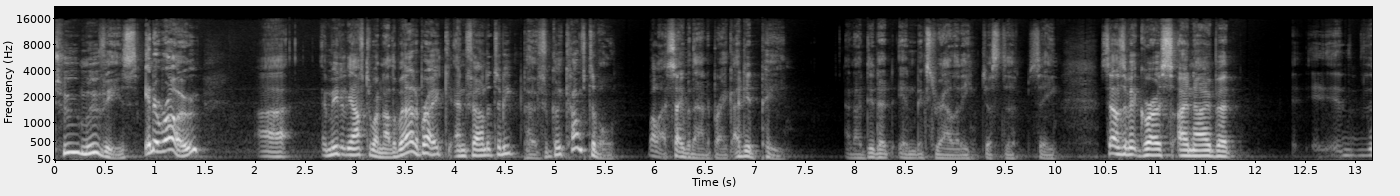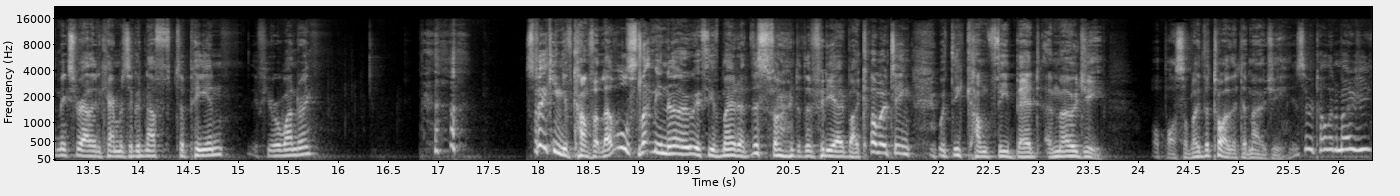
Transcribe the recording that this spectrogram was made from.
two movies in a row uh, immediately after one another without a break and found it to be perfectly comfortable. Well, I say without a break. I did pee. And I did it in mixed reality just to see. Sounds a bit gross, I know, but the mixed reality cameras are good enough to pee in, if you were wondering. Speaking of comfort levels, let me know if you've made it this far into the video by commenting with the comfy bed emoji. Or possibly the toilet emoji. Is there a toilet emoji?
